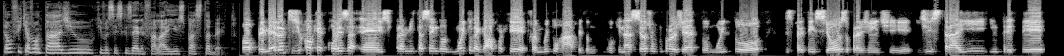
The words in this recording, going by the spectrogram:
Então fique à vontade, o que vocês quiserem falar aí, o espaço está aberto. Bom, primeiro, antes de qualquer coisa, é, isso para mim está sendo muito legal, porque foi muito rápido. O que nasceu de um projeto muito despretensioso para a gente distrair, entreter,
